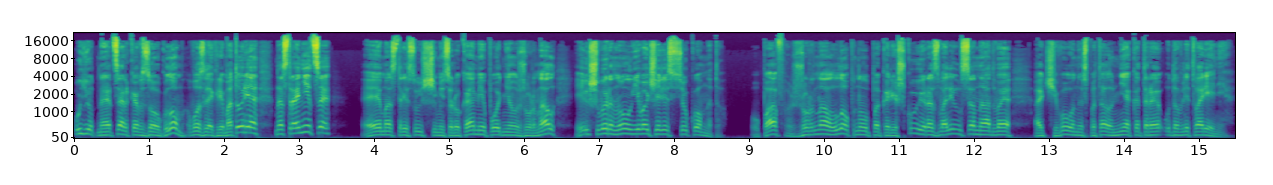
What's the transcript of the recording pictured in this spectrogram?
«Уютная церковь за углом» возле крематория на странице... Эмма с трясущимися руками поднял журнал и швырнул его через всю комнату. Упав, журнал лопнул по корешку и развалился надвое, отчего он испытал некоторое удовлетворение.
